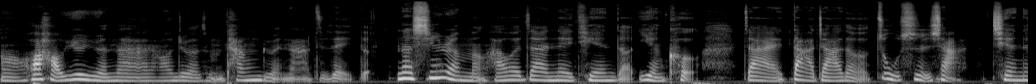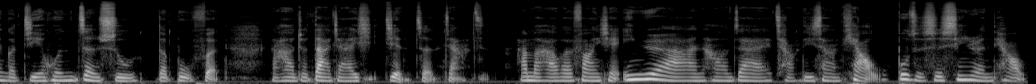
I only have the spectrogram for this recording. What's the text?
嗯花好月圆呐，然后就有什么汤圆啊之类的。那新人们还会在那天的宴客，在大家的注视下签那个结婚证书的部分，然后就大家一起见证这样子。他们还会放一些音乐啊，然后在场地上跳舞，不只是新人跳舞，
